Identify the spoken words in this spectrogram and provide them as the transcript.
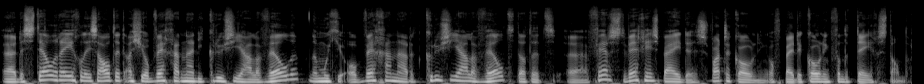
Uh, de stelregel is altijd, als je op weg gaat naar die cruciale velden, dan moet je op weg gaan naar het cruciale veld dat het uh, verst weg is bij de zwarte koning of bij de koning van de tegenstander.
